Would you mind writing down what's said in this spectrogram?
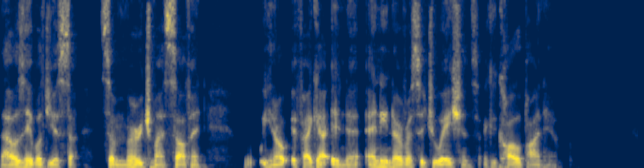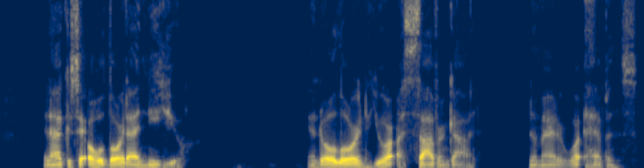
That I was able to just to submerge myself in. You know, if I got into any nervous situations, I could call upon Him. And I could say, Oh Lord, I need you. And oh Lord, you are a sovereign God, no matter what happens.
